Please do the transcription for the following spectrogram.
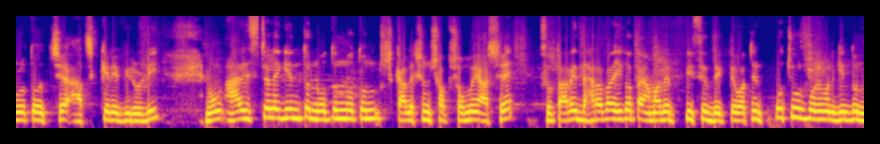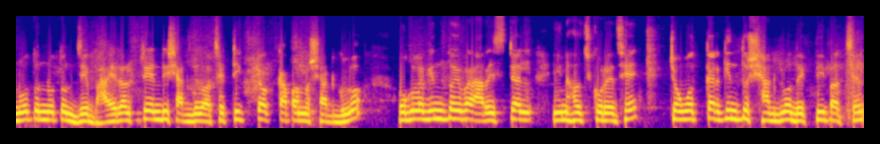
মূলত হচ্ছে আজকের এই ভিডিওটি এবং আরিস্টালে কিন্তু নতুন নতুন কালেকশন সব সময় আসে সো তারই ধারাবাহিকতা আমাদের পিছে দেখতে পাচ্ছেন, প্রচুর পরিমাণ কিন্তু নতুন নতুন যে ভাইরাল ট্রেন্ডি শার্টগুলো আছে টিকটক কাঁপানো শার্টগুলো, ওগুলো কিন্তু এবার আরিস্টাইল ইন হাউস করেছে। চমৎকার কিন্তু শার্টগুলো দেখতেই পাচ্ছেন,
